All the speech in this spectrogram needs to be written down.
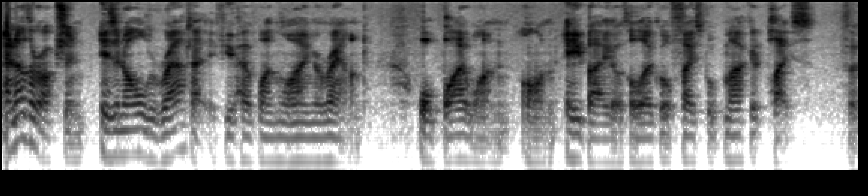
Another option is an old router if you have one lying around, or buy one on eBay or the local Facebook marketplace for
